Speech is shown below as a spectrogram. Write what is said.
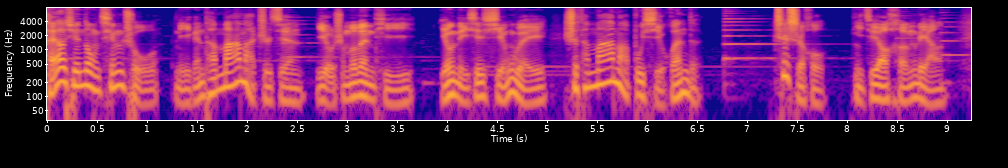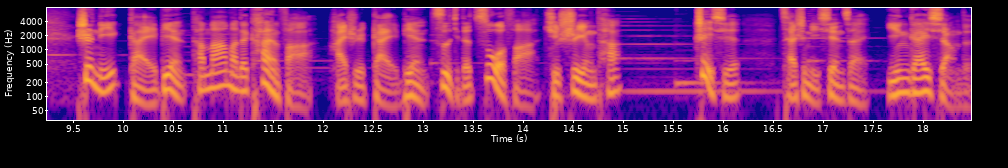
还要去弄清楚你跟他妈妈之间有什么问题，有哪些行为是他妈妈不喜欢的。这时候，你就要衡量。是你改变他妈妈的看法，还是改变自己的做法去适应他？这些才是你现在应该想的。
